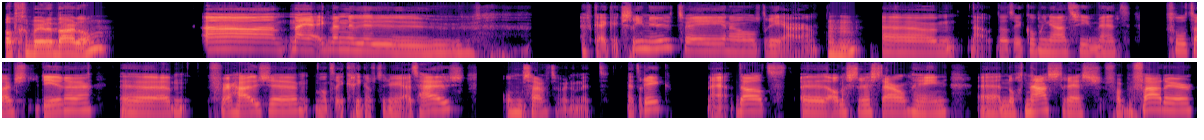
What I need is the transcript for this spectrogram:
wat gebeurde daar dan? Uh, nou ja, ik ben nu. Even kijken, ik zie nu 2,5, 3 jaar. Mm -hmm. nou, dat in combinatie met fulltime studeren, uh, verhuizen, want ik ging op de nu uit huis om samen te worden met, met Rick. Nou ja, dat, uh, alle stress daaromheen, uh, nog na stress van mijn vader,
